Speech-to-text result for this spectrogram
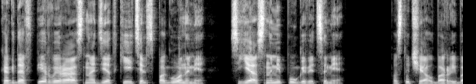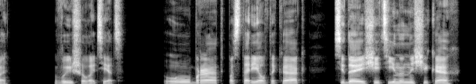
когда в первый раз надет китель с погонами, с ясными пуговицами? Постучал барыба. Вышел отец. «У, брат, постарел ты как. Седая щетина на щеках.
